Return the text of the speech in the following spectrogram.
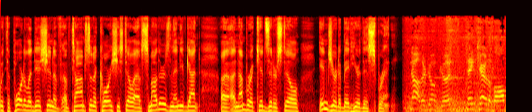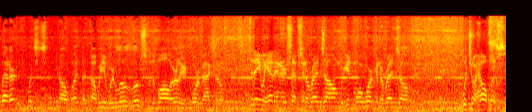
with the portal edition of, of Thompson, of course, you still have Smothers, and then you've got uh, a number of kids that are still injured a bit here this spring. No, they're doing good. Take care of the ball better, which is, you know, I, I thought we were loose with the ball earlier, quarterbacks. So today we had an interception in red zone. We're getting more work in the red zone, which will help us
